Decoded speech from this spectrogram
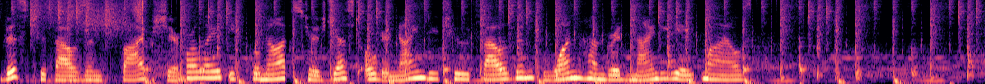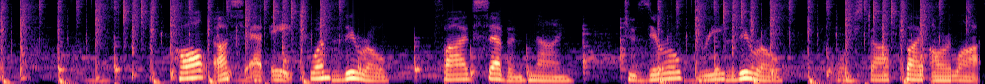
This 2005 Chevrolet Equinox has just over 92,198 miles. Call us at 810-579-2030 or stop by our lot.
